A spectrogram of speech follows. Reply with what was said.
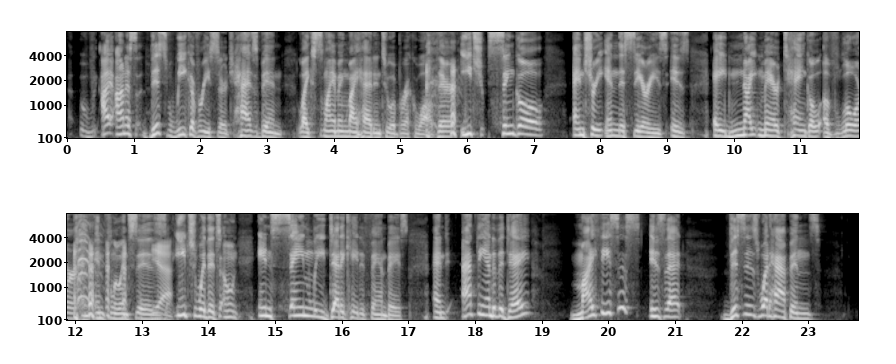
I honest this week of research has been like slamming my head into a brick wall. There each single entry in this series is a nightmare tangle of lore and influences, Yeah. each with its own insanely dedicated fan base. And at the end of the day, my thesis is that this is what happens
